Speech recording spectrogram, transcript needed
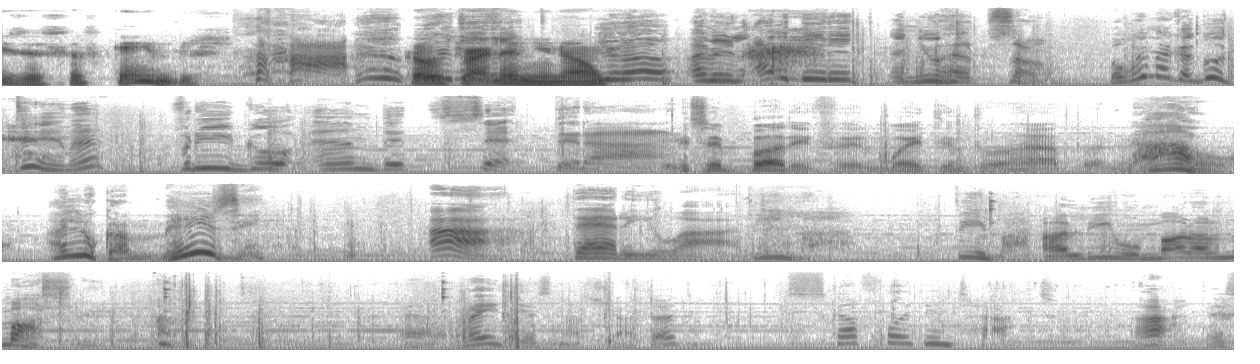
Jesus, this game just goes right it, in, you know? You know, I mean, I did it and you helped some. But we make a good team, eh? Frigo and etc. It's a body film waiting to happen. Wow, I look amazing. Ah, there you are. Dimah, Ali Umar al-Masri. Uh, radius not shattered. Scaffold intact. Ah, this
